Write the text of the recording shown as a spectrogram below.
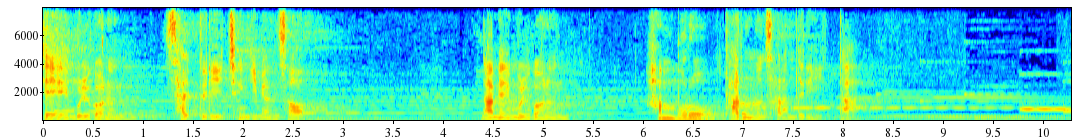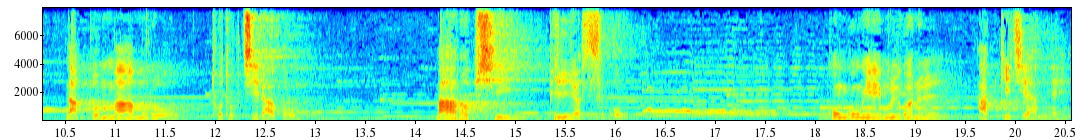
제 물건은 살뜰히 챙기면서 남의 물건은 함부로 다루는 사람들이 있다. 나쁜 마음으로 도둑질하고 말없이 빌려 쓰고 공공의 물건을 아끼지 않네.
